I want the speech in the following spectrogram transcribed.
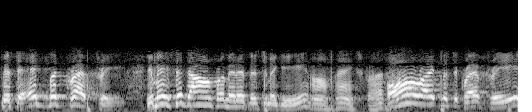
Mr. Egbert Crabtree. You may sit down for a minute, Mr. McGee. Oh, thanks, Bud. All right, Mr. Crabtree.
